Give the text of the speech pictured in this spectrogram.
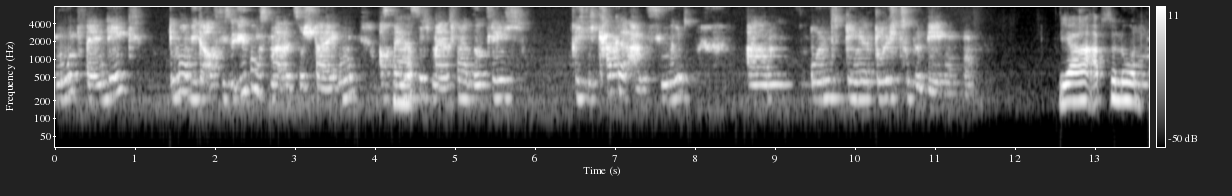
notwendig, immer wieder auf diese Übungsmatte zu steigen, auch wenn es sich manchmal wirklich richtig kacke anfühlt ähm, und Dinge durchzubewegen. Ja, absolut. Um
